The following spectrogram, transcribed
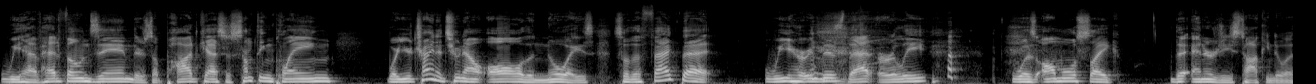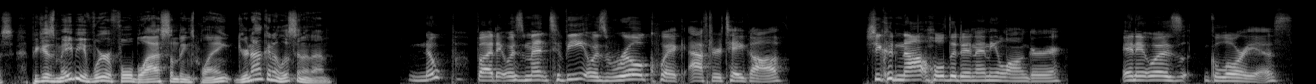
we have headphones in, there's a podcast or something playing where you're trying to tune out all the noise. So the fact that we heard this that early was almost like the energy's talking to us. Because maybe if we're a full blast, something's playing, you're not going to listen to them. Nope. But it was meant to be. It was real quick after takeoff. She could not hold it in any longer. And it was glorious.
